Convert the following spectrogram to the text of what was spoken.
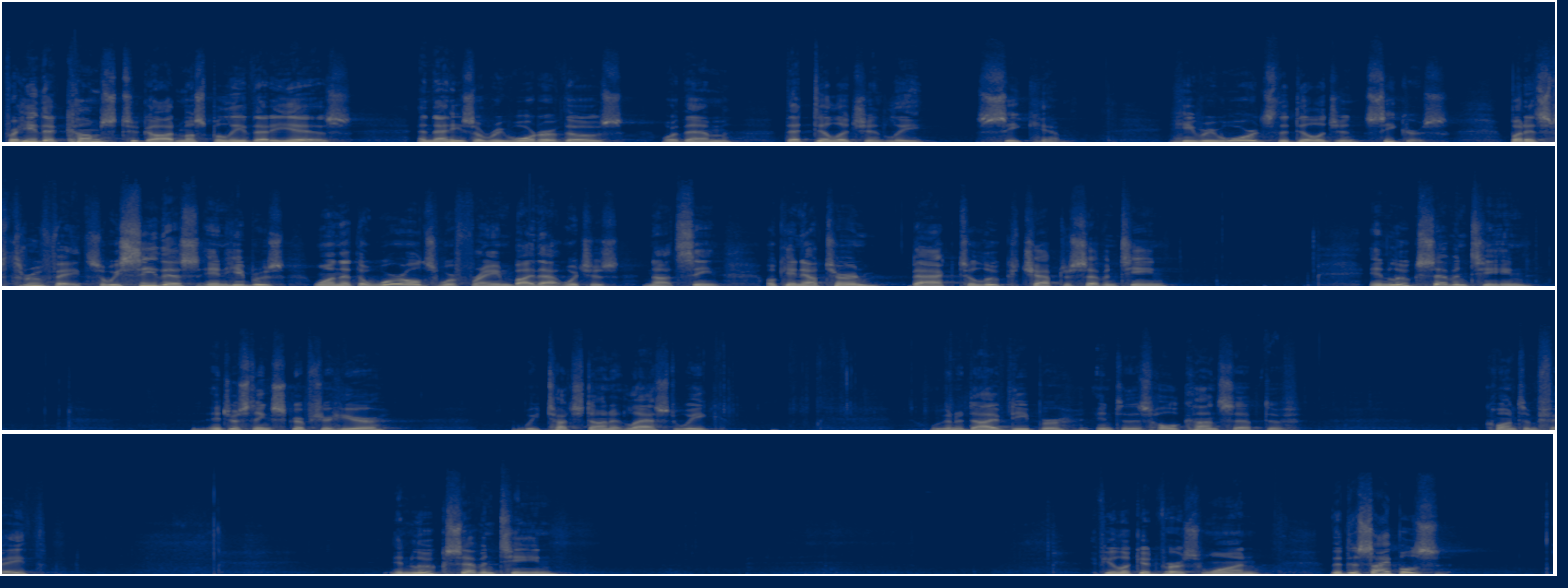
For he that comes to God must believe that he is, and that he's a rewarder of those or them that diligently seek him. He rewards the diligent seekers, but it's through faith. So we see this in Hebrews 1 that the worlds were framed by that which is not seen. Okay, now turn back to Luke chapter 17. In Luke 17, interesting scripture here. We touched on it last week. We're going to dive deeper into this whole concept of quantum faith. In Luke 17, if you look at verse 1, the disciples,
